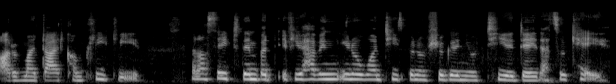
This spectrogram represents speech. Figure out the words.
out of my diet completely, and I'll say to them, but if you're having, you know, one teaspoon of sugar in your tea a day, that's okay.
